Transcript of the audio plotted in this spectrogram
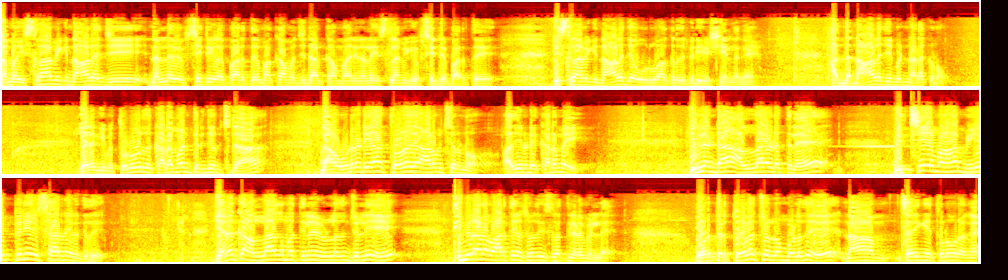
நம்ம இஸ்லாமிக் நாலேஜ் நல்ல வெப்சைட்டுகளை பார்த்து மக்கா மஜி டாட் காம் மாதிரி நல்ல இஸ்லாமிக் வெப்சைட்டை பார்த்து இஸ்லாமிக் நாலேஜை உருவாக்குறது பெரிய விஷயம் இல்லைங்க. அந்த நாலேஜின் படி நடக்கணும். எனக்கு இப்போ தொழுவது கடமைன்னு தெரிஞ்சு வச்சுட்டா நான் உடனடியாக தொழுக ஆரம்பிச்சிடணும். அது என்னுடைய கடமை. இல்லைண்டா அல்லாவிடத்தில் நிச்சயமாக மிகப்பெரிய விசாரணை இருக்குது. எனக்கு அல்லாஹ் மத்தியில் உள்ளதுன்னு சொல்லி திமிரான வார்த்தைகள் சொல்லி இஸ்லாத்தில் இடம் இல்லை ஒருத்தர் தொலை சொல்லும் பொழுது நாம் சரிங்க தொழுவுறங்க.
